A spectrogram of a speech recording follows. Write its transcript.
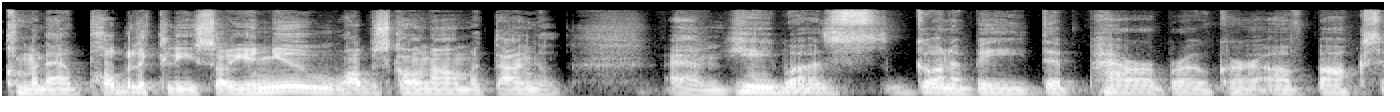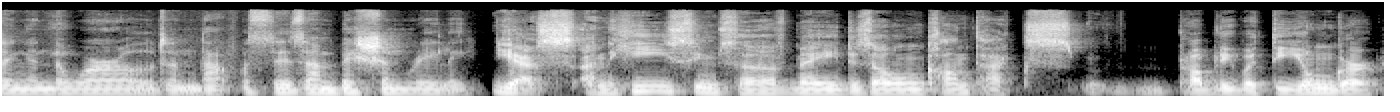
coming out publicly. So you knew what was going on with Daniel. Um, he was going to be the power broker of boxing in the world, and that was his ambition, really. Yes, and he seems to have made his own contacts, probably with the younger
